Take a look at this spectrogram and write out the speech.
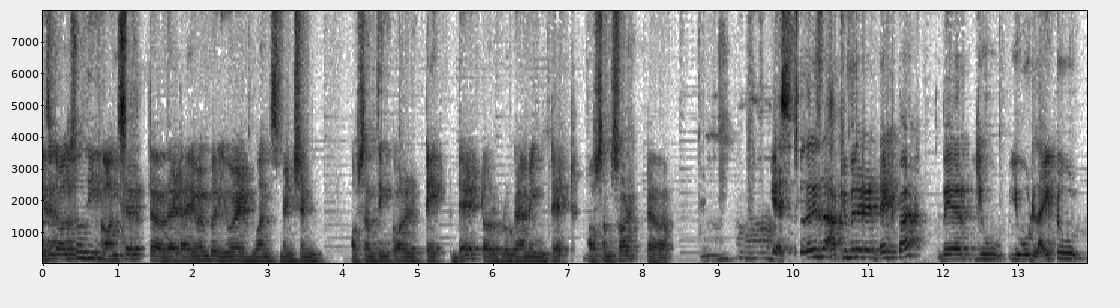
Is it also the concept uh, that I remember you had once mentioned of something called tech debt or programming debt of some sort? Uh, yes. So there is the accumulated debt part where you you would like to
